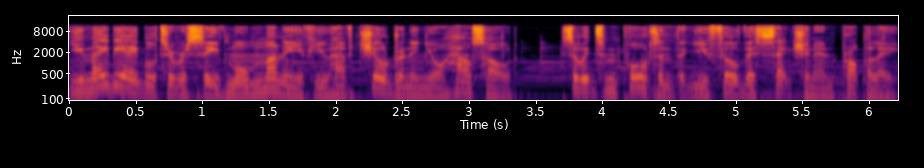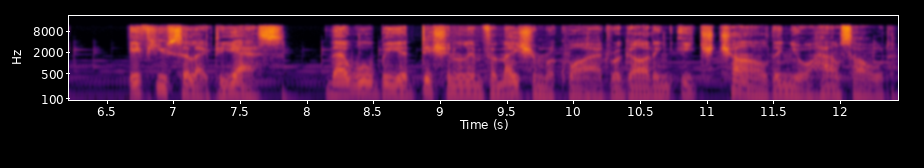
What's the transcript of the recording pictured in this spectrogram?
You may be able to receive more money if you have children in your household, so it's important that you fill this section in properly. If you select yes, there will be additional information required regarding each child in your household.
